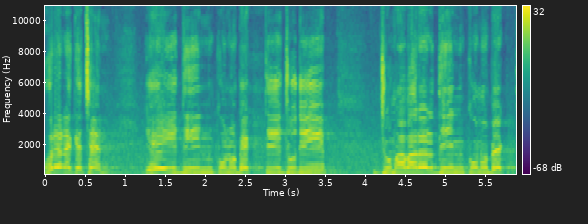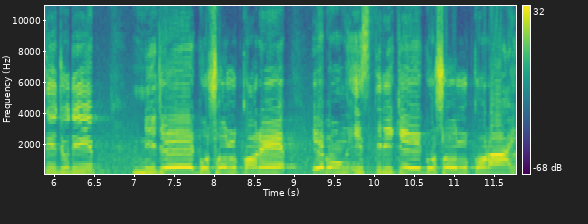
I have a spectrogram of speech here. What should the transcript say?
ভরে রেখেছেন, এই দিন কোনো ব্যক্তি যদি, জুমাবারের দিন কোনো ব্যক্তি যদি নিজে গোসল করে এবং স্ত্রীকে গোসল করায়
